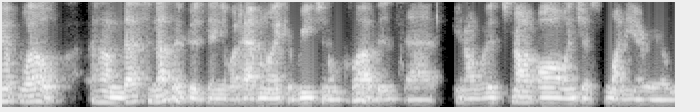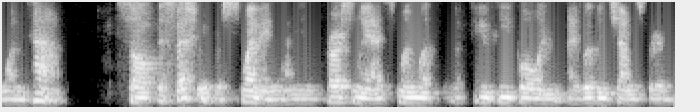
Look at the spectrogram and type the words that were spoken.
yeah well um, that's another good thing about having like a regional club is that you know it's not all in just one area or one town so especially for swimming i mean personally i swim with a few people and i live in chelmsford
